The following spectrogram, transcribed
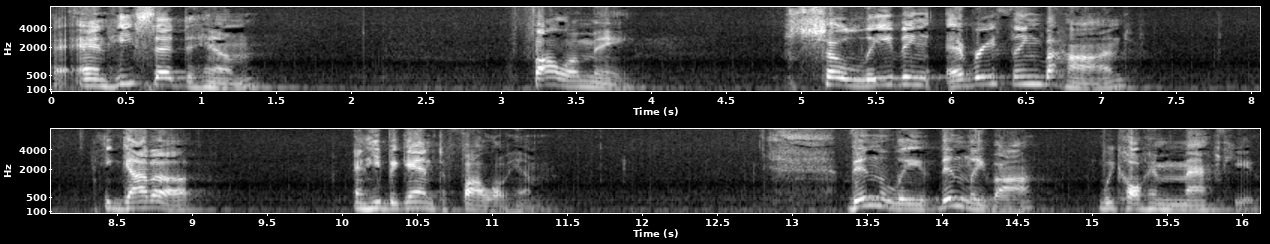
And he said to him, Follow me. So, leaving everything behind, he got up and he began to follow him. Then, the Le- then Levi, we call him Matthew,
